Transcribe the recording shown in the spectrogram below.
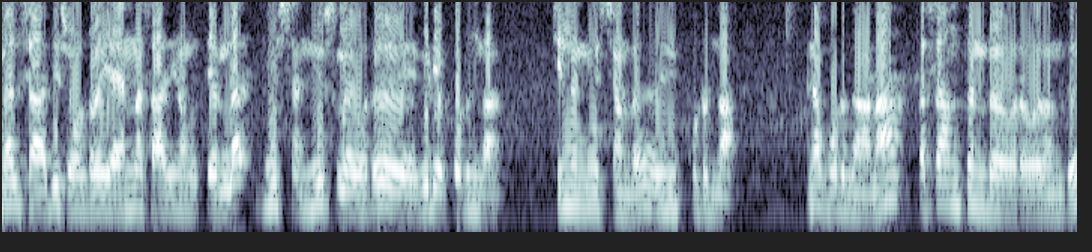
மேல் சாதி சொல்ற என்ன சாதி நமக்கு தெரியல நியூஸ் நியூஸ்ல ஒரு வீடியோ போட்டிருந்தாங்க. சின்ன நியூஸ் சேனல் போட்டிருந்தான் என்ன போட்டிருந்தாங்கன்னா பிரசாந்த்ன்ற ஒருவர் வந்து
